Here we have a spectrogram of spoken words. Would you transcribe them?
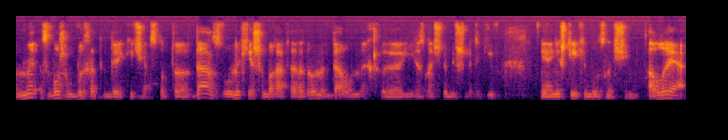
ми зможемо виграти деякий час. Тобто, да, у них є ще багато аеродромів, да, у них е, є значно більше літаків, е, ніж ті, які були знищені. Але е,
